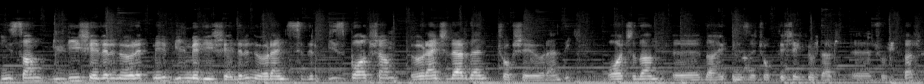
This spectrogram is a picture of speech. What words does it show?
İnsan bildiği şeylerin öğretmeni, bilmediği şeylerin öğrencisidir. Biz bu akşam öğrencilerden çok şey öğrendik. O açıdan e, da hepinize çok teşekkürler e, çocuklar.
